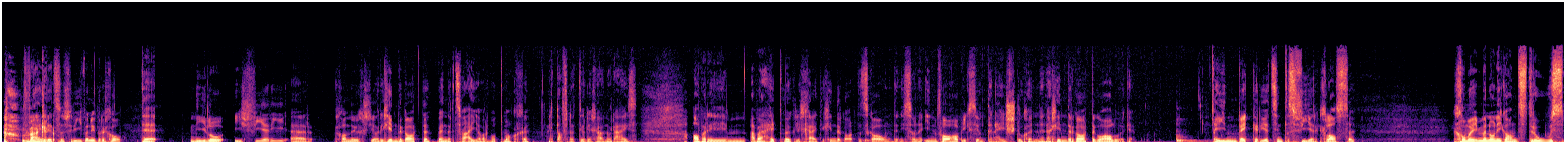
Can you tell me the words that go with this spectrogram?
Wir haben jetzt ein Schreiben bekommen. Der Nilo ist vier, er kann nächstes Jahr in den Kindergarten, wenn er zwei Jahre machen will. Er darf natürlich auch nur eins. Aber, ähm, er hat die Möglichkeit, in den Kindergarten zu gehen. Und dann war so eine Infoabend und dann hast du können den Kindergarten anschauen in jetzt sind das vier Klassen. Komme immer noch nicht ganz draus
